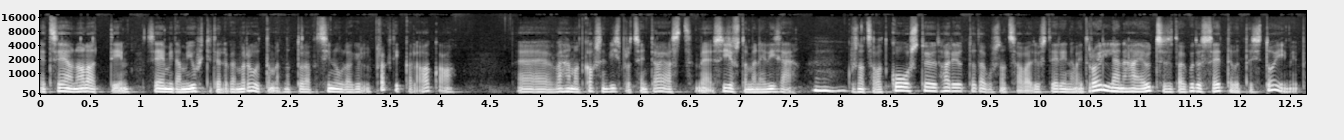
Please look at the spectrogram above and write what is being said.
et see on alati see, mida me juhtidele peame rõhutama, et nad tulevad sinule küll praktikale, aga vähemalt kakskümmend viis protsenti ajast me sisustame neil ise mm, -hmm. kus nad saavad koostööd harjutada, kus nad saavad just erinevaid rolle näha ja üldse seda, kuidas see ettevõte siis toimib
